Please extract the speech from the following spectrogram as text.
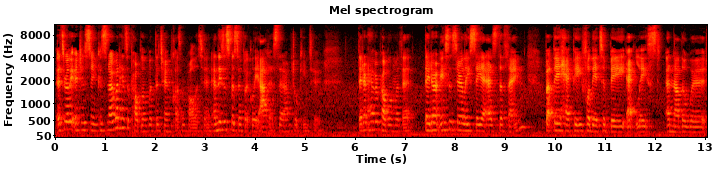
it's really interesting because no one has a problem with the term cosmopolitan and these are specifically artists that I'm talking to. They don't have a problem with it. They don't necessarily see it as the thing but they're happy for there to be at least another word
